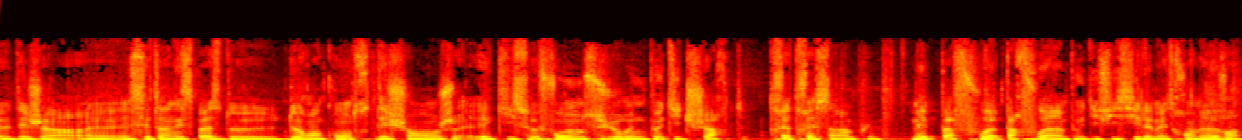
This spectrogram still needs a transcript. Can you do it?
déjà, euh, c'est un espace de, de rencontre, d'échange, et qui se fonde sur une petite charte très très simple, mais parfois, parfois un peu difficile à mettre en œuvre.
